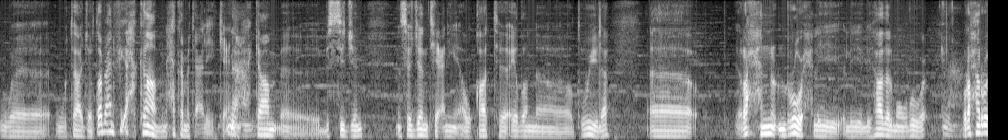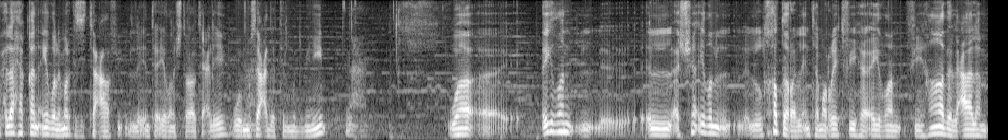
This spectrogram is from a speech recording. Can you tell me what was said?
وتاجر. طبعا في أحكام انحكمت عليك يعني نعم. أحكام آه، بالسجن. انسجنت يعني أوقات أيضا آه، طويلة. آه، راح نروح. لهذا الموضوع. نعم. وراح نروح لاحقا أيضا لمركز التعافي اللي أنت أيضا اشتغلت عليه ومساعده المدمنين. نعم. وأيضا الأشياء أيضا الخطرة اللي أنت مريت فيها أيضا في هذا العالم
